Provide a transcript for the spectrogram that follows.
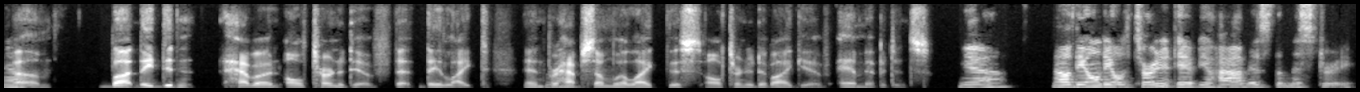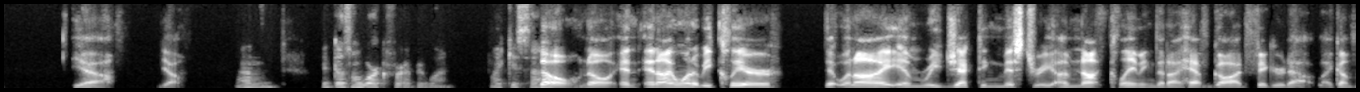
Yeah. Um, but they didn't have an alternative that they liked. And mm-hmm. perhaps right. some will like this alternative I give, amipotence. Yeah. No, the only alternative you have is the mystery. Yeah. Yeah. And it doesn't work for everyone, like you said. No, no. And and I want to be clear that when I am rejecting mystery, I'm not claiming that I have God figured out. Like I'm,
